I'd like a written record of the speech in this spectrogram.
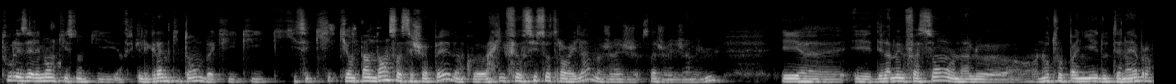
tous les éléments qui sont, qui, en fait, les graines qui tombent, qui, ont tendance à s'échapper, donc euh, il fait aussi ce travail-là, mais je, ça je ne l'ai jamais lu. Et, et, de la même façon, on a un autre panier de ténèbres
